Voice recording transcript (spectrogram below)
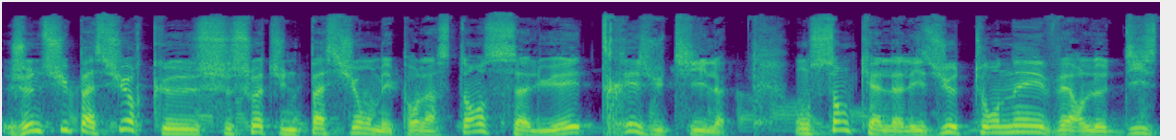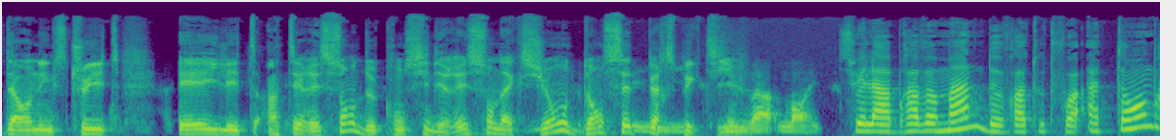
Je ne suis pas sûr que ce soit une passion, mais pour l'instant, ça lui est très utile. On sent qu'elle a les yeux tournés vers le 10 Downing Street et il est intéressant de considérer son action dans cette perspective. Suella Braverman devra toutefois attendre,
